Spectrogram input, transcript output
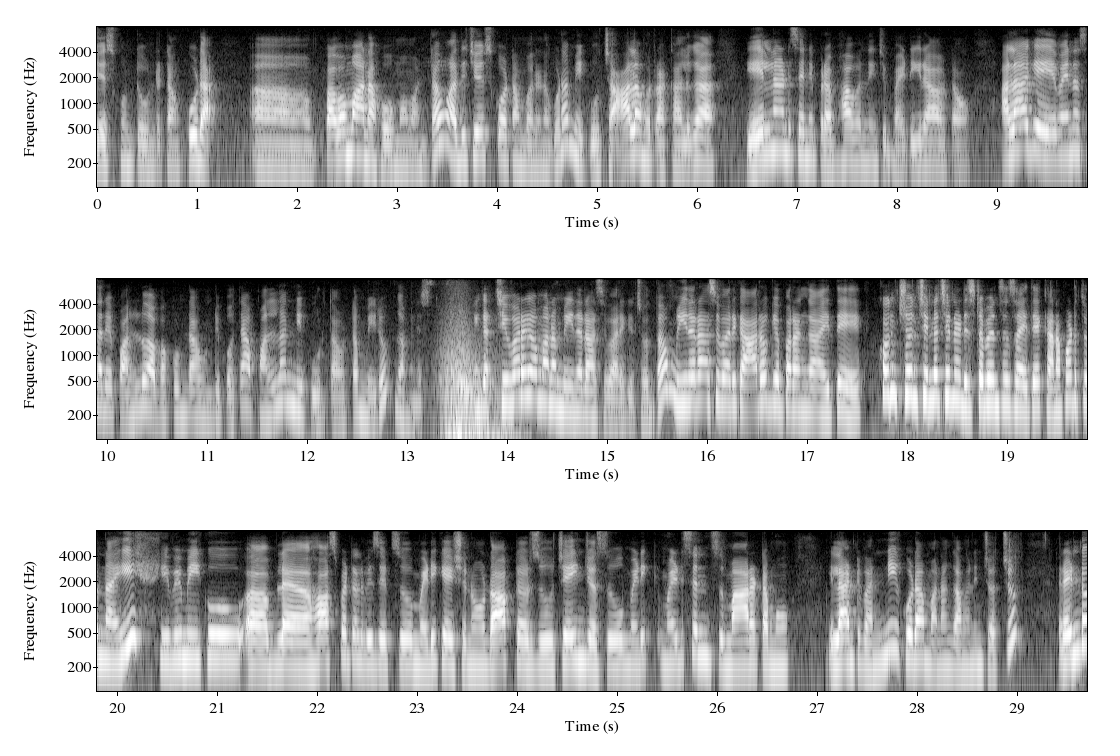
చేసుకుంటూ ఉండటం కూడా పవమాన హోమం అంటాం. అది చేసుకోవటం వలన కూడా మీకు చాలా రకాలుగా ఏల్నాటి శని ప్రభావం నుంచి బయటికి రావటం అలాగే ఏమైనా సరే పనులు అవ్వకుండా ఉండిపోతే ఆ పనులన్నీ పూర్తవటం మీరు గమనిస్తారు ఇంకా చివరిగా మనం మీనరాశి వారికి చూద్దాం. మీనరాశి వారికి ఆరోగ్యపరంగా అయితే కొంచెం చిన్న చిన్న డిస్టర్బెన్సెస్ అయితే కనపడుతున్నాయి. ఇవి మీకు hospital visits medication doctors changes medi medicines మారటము ఇలాంటివన్నీ కూడా మనం గమనించవచ్చు రెండో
